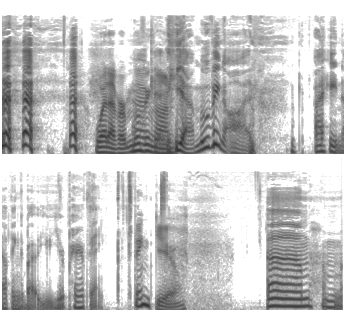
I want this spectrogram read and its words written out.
Whatever. Moving Okay. on. Yeah, moving on. I hate nothing about you. You're perfect. Thank you. Um. um,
